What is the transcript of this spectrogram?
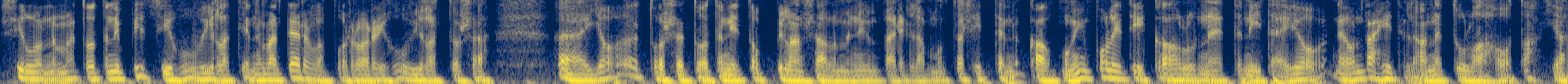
silloin nämä tuota, niin pitsihuvilat ja nämä tervaporvarihuvilat tuossa, ää, jo, tuossa tuota, niin Toppilansalmen ympärillä, mutta sitten kaupungin politiikka on ollut ne, että niitä ei ole, ne on vähitellen annettu lahota ja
